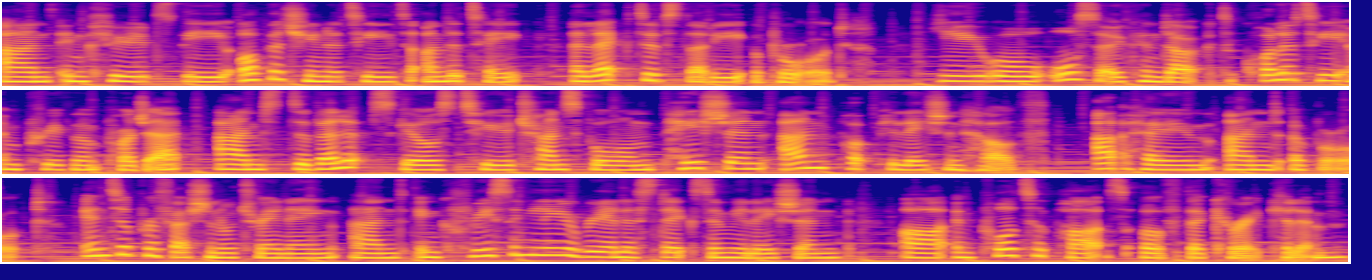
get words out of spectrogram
and includes the opportunity to undertake elective study abroad. You will also conduct quality improvement projects and develop skills to transform patient and population health at home and abroad. Interprofessional training and increasingly realistic simulation are important parts of the curriculum.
